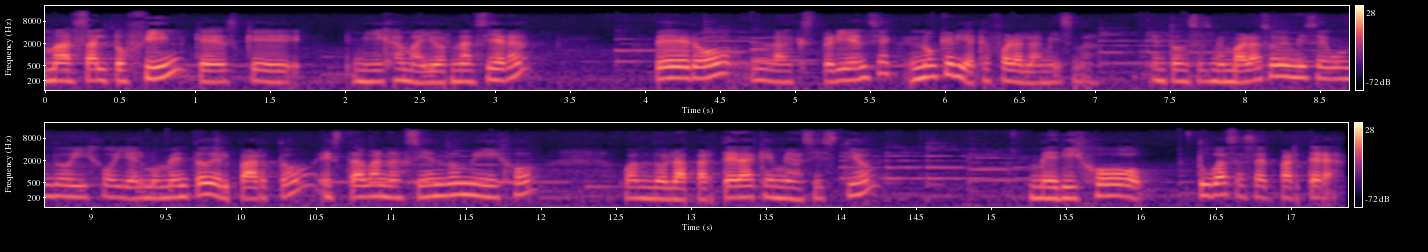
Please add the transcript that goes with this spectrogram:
más alto fin, que es que mi hija mayor naciera, pero la experiencia no quería que fuera la misma. Entonces me embarazo de mi segundo hijo y al momento del parto estaba naciendo mi hijo cuando la partera que me asistió me dijo, tú vas a ser partera.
